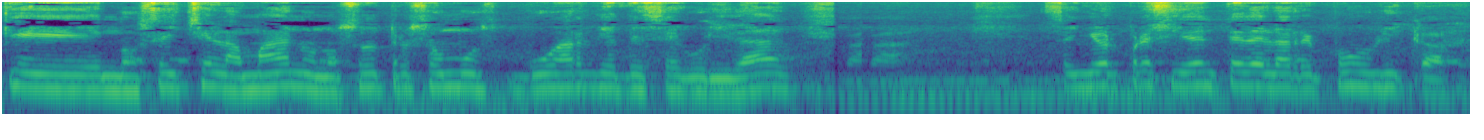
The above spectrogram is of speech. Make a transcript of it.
que nos eche la mano. Nosotros somos guardias de seguridad. Señor presidente de la República,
